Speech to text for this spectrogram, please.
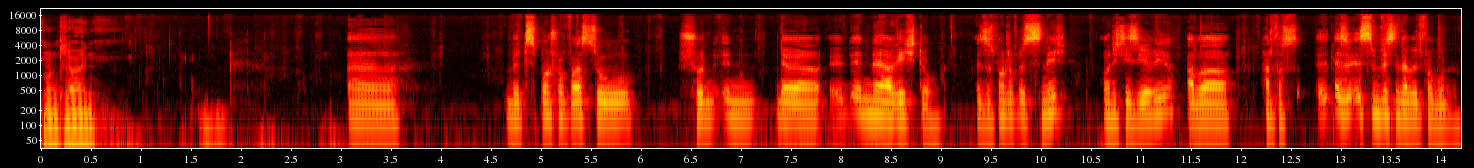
nur einen kleinen. Äh, mit SpongeBob warst du schon in der, in der Richtung. Also SpongeBob ist es nicht, auch nicht die Serie, aber hat was, also ist ein bisschen damit verbunden.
